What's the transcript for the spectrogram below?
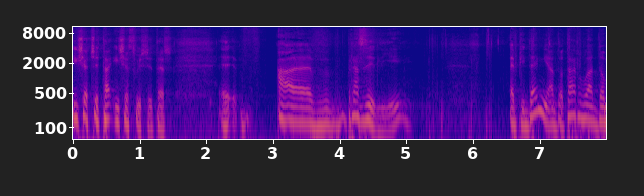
i się czyta, i się słyszy też. E, a w Brazylii epidemia dotarła do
